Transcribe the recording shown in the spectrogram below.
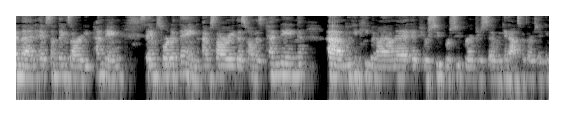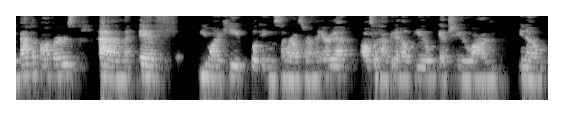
And then if something's already pending, same sort of thing. I'm sorry, this home is pending. Um, we can keep an eye on it. If you're super, super interested, we can ask if they're taking backup offers. Um, if you want to keep looking somewhere else around the area, also happy to help you get you on, you know,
